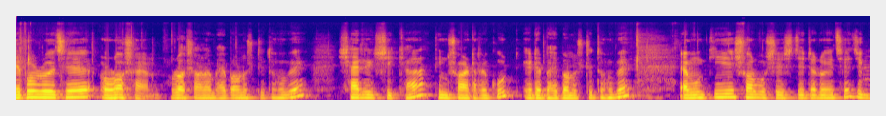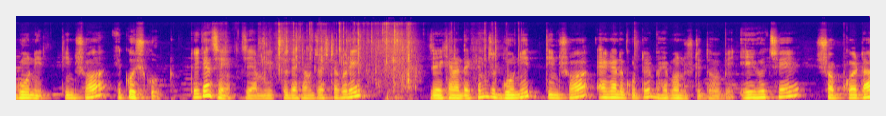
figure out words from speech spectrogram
এরপর রয়েছে রসায়ন। রসায়নের ভাইবা অনুষ্ঠিত হবে। শারীরিক শিক্ষা তিনশো আঠারো কোট, এটা ভাইবা অনুষ্ঠিত হবে। এমনকি সর্বশেষ যেটা রয়েছে যে গণিত তিনশো একুশ কোট, ঠিক আছে? যে আমি একটু দেখানোর চেষ্টা করি। যে এখানে দেখেন যে গণিত তিনশো এগারো কোটের ভাইবা অনুষ্ঠিত হবে। এই হচ্ছে সব কয়টা?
